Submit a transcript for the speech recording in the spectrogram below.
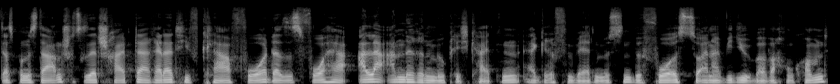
Das Bundesdatenschutzgesetz schreibt da relativ klar vor, dass es vorher alle anderen Möglichkeiten ergriffen werden müssen, bevor es zu einer Videoüberwachung kommt,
